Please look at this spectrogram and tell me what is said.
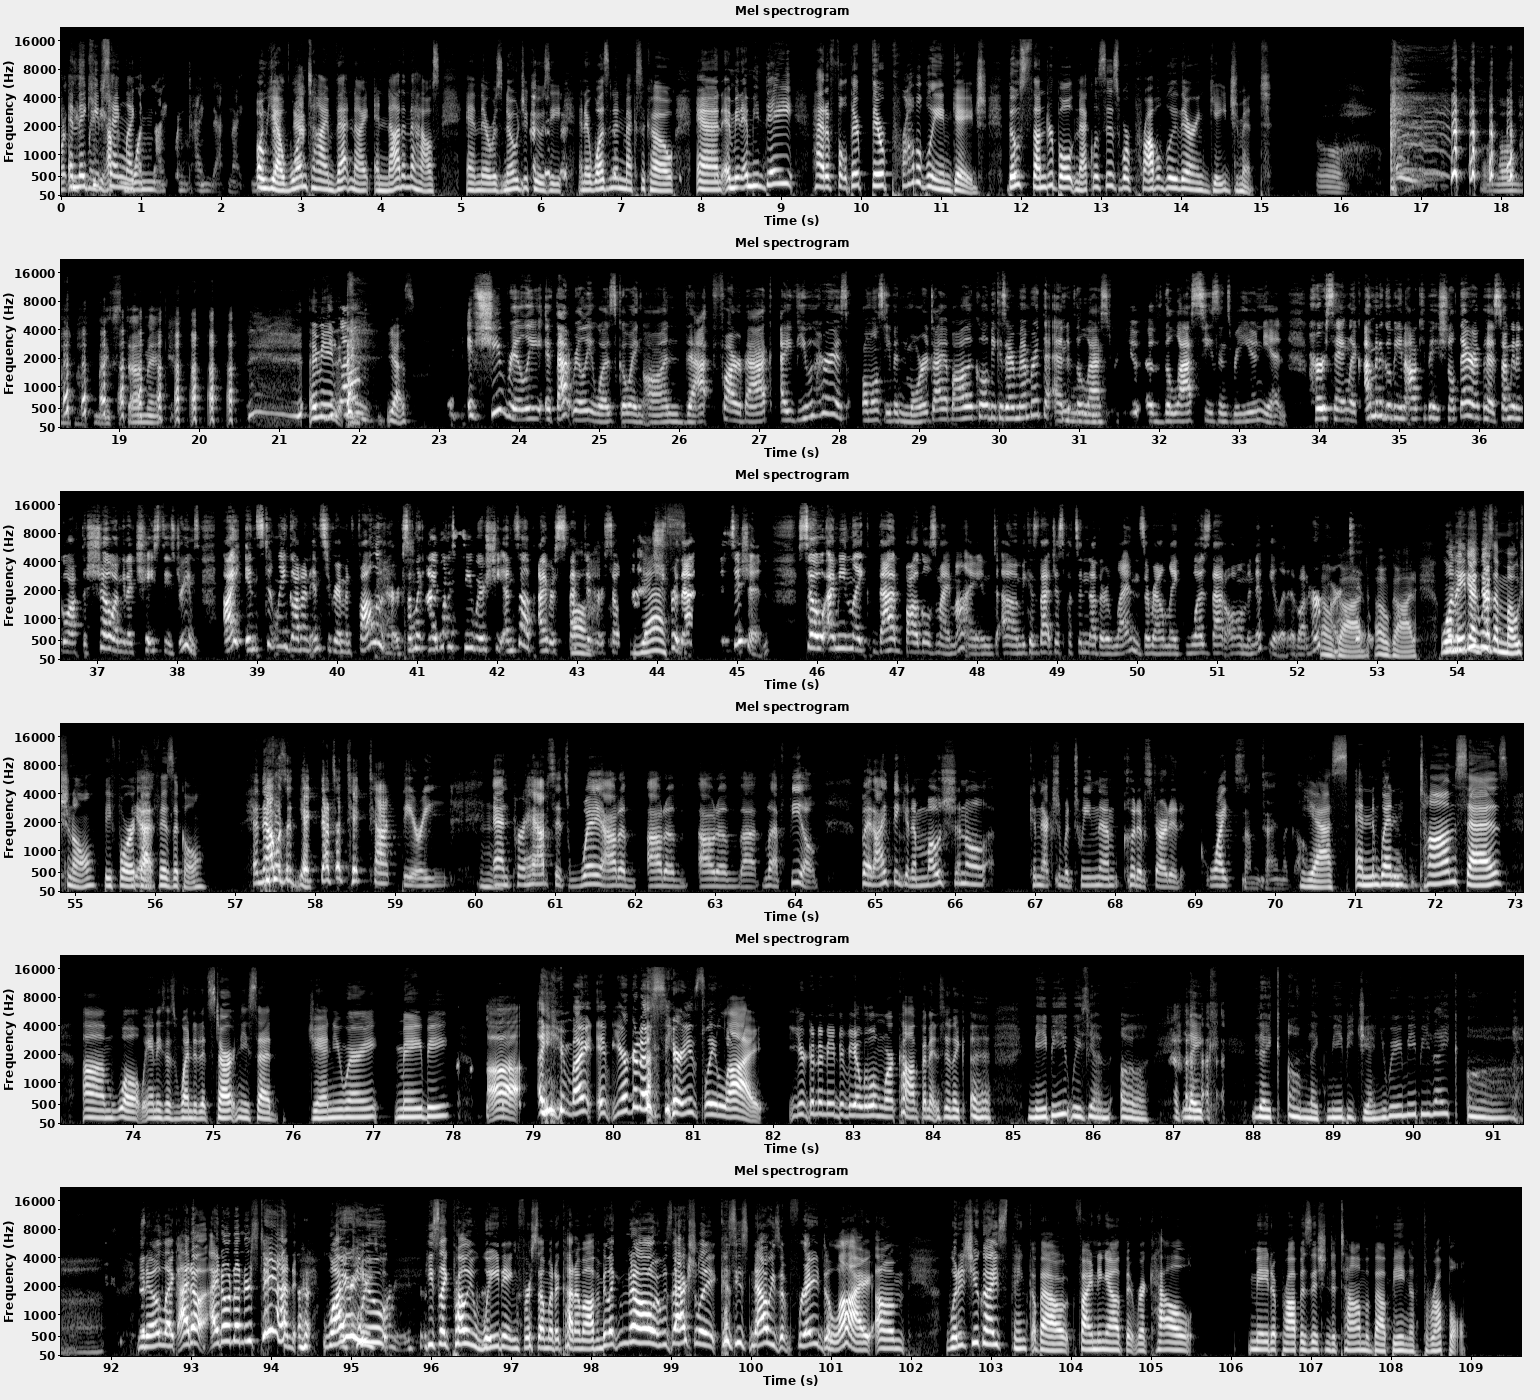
And they keep saying, like- one night, one time that night. Oh yeah, time one that- time that night and not in the house and there was no jacuzzi and it wasn't in Mexico and I mean I mean they had a full they're they're probably engaged. Those Thunderbolt necklaces were probably their engagement. Oh. oh, my stomach. I mean yes. If she really if that really was going on that far back i view her as almost even more diabolical because i remember at the end of the Mhm. last of the last season's reunion her saying like i'm gonna go be an occupational therapist i'm gonna go off the show i'm gonna chase these dreams i instantly got on instagram and followed her because i'm like i want to see where she ends up i respected Oh, her so much Yes. for that decision. So, I mean, like that boggles my mind um, because that just puts another lens around like, was that all manipulative on her Oh part? God. too? Oh God. Well, Well, maybe again, it was that- emotional before it Yeah. got physical. And that Because- was a yeah. that's a TikTok theory, Mhm. and perhaps it's way out of out of out of uh, left field. But I think an emotional connection between them could have started quite some time ago. Yes. And when Tom says, um, well, Andy says, when did it start? And he said, January, maybe. Uh, you might, if you're going to seriously lie, you're going to need to be a little more confident. So like, uh, maybe it was, um, uh, like, like, um, like maybe January, maybe like, uh, you know, like I don't, I don't understand. Why are you? He's like probably waiting for someone to cut him off and be like, "No, it was actually because he's now he's afraid to lie." Um, what did you guys think about finding out that Raquel made a proposition to Tom about being a thruple?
